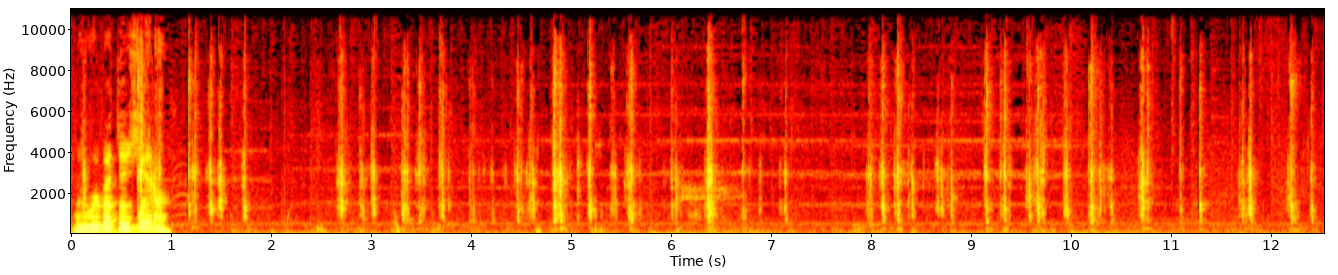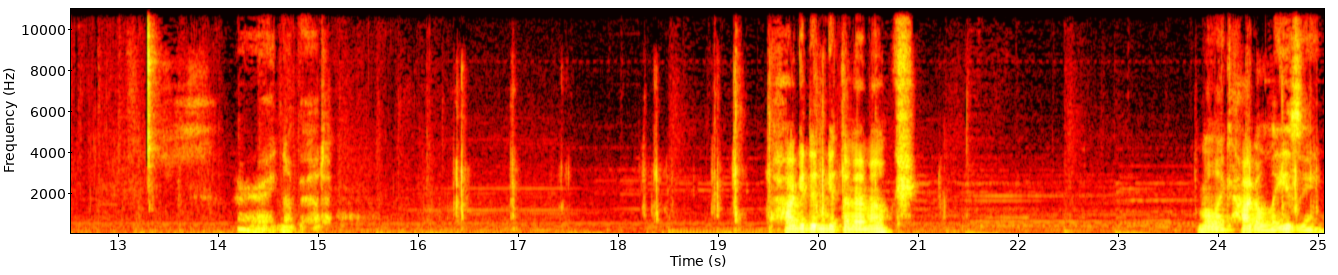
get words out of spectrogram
We worry about those later. Alright, not bad. Haga didn't get the memo. More like Haga lazy.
